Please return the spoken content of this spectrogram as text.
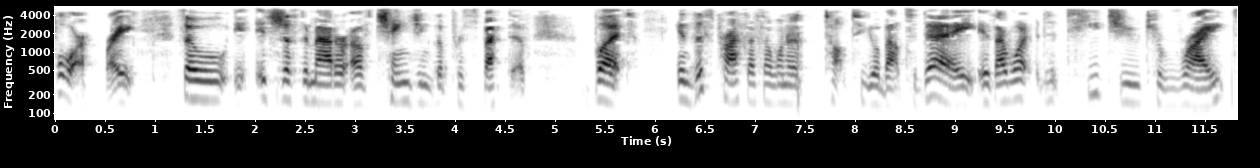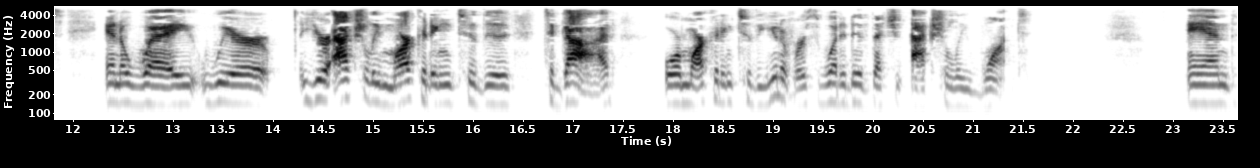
for, right? So it's just a matter of changing the perspective. But in this process I want to talk to you about today is I want to teach you to write in a way where you're actually marketing to the to God or marketing to the universe what it is that you actually want. And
